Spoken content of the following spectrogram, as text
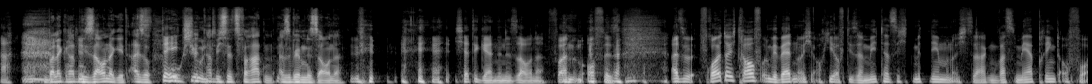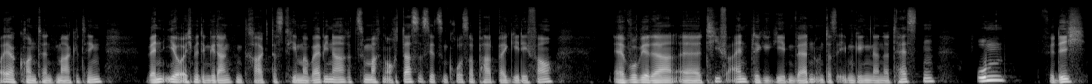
weil er gerade in die Sauna geht. Also Stay oh shit, habe ich es jetzt verraten. Also wir haben eine Sauna. ich hätte gerne eine Sauna, vor allem im Office. also freut euch drauf und wir werden euch auch hier auf dieser Metasicht mitnehmen und euch sagen, was mehr bringt auch für euer Content Marketing, wenn ihr euch mit dem Gedanken tragt, das Thema Webinare zu machen. Auch das ist jetzt ein großer Part bei GDV äh, wo wir da äh, tief Einblicke geben werden und das eben gegeneinander testen, um für dich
